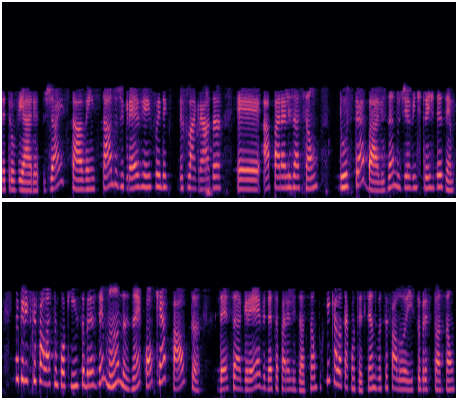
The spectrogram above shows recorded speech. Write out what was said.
metroviária já estavam em estado de greve e aí foi deflagrada é, a paralisação dos trabalhos, né? No dia 23 de dezembro. Eu queria que você falasse um pouquinho sobre as demandas, né? Qual que é a pauta dessa greve, dessa paralisação, por que, que ela está acontecendo? Você falou aí sobre a situação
